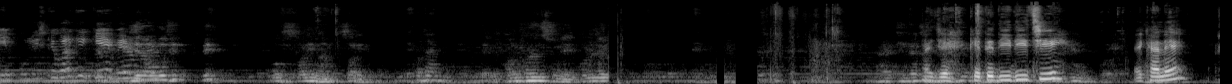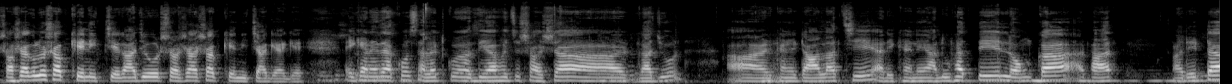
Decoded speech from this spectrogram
এই পুলিশকে বলে কি কে বের ও সরি ম্যাম সরি কনফারেন্স শুনে এই যে খেতে দিয়ে দিয়েছি। এখানে শশাগুলো সব খেয়ে নিচ্ছে গাজর শশা সব খেয়ে নিচ্ছে আগে আগে। এখানে দেখো স্যালাড দেওয়া হয়েছে শশা আর গাজর আর এখানে ডাল আছে আর এখানে আলু ভাতে লঙ্কা আর ভাত। আর এটা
